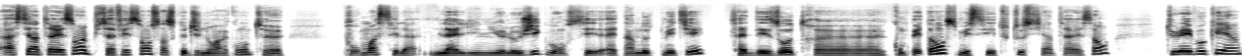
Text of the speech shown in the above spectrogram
assez intéressant et puis ça fait sens hein, ce que tu nous racontes. Euh, pour moi, c'est la, la, ligne logique. Bon, c'est être un autre métier, ça a des autres euh, compétences, mais c'est tout aussi intéressant. Tu l'as évoqué, hein,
